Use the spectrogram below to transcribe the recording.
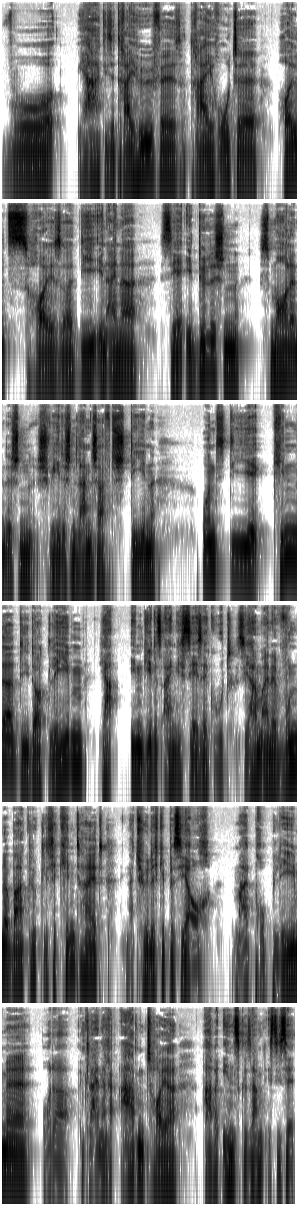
wo ja diese drei Höfe, drei rote Holzhäuser, die in einer sehr idyllischen, smallländischen, schwedischen Landschaft stehen und die Kinder, die dort leben, ja, ihnen geht es eigentlich sehr, sehr gut. Sie haben eine wunderbar glückliche Kindheit. Natürlich gibt es hier auch mal Probleme oder kleinere Abenteuer, aber insgesamt ist diese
